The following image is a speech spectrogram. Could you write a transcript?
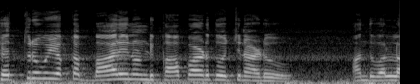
శత్రువు యొక్క బారి నుండి కాపాడుతూ వచ్చినాడు. అందువల్ల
